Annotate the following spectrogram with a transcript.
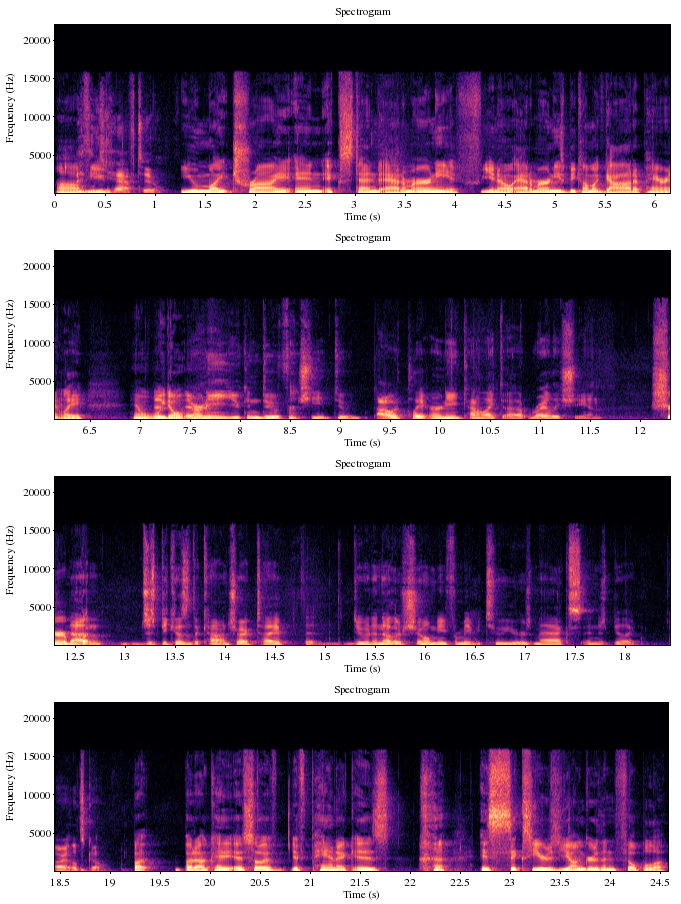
I think you, you- have to. You might try and extend Adam Erne if you know Adam Erne's become a god apparently, and we don't Erne, you can do for cheap. Dude, I would play Erne kind of like uh, Riley Sheahan. sure, Not but just because of the contract type. That do it another show me for maybe two years max, and just be like, all right, let's go. But but okay, so if if Panik is is six years younger than Filppula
